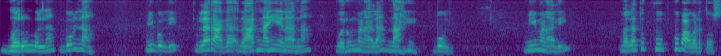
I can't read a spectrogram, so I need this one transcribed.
वरून बोलला बोल ना. मी बोलली तुला रागा राग नाही येणार ना? वरून म्हणाला नाही बोल. मी म्हणाली मला तू खूप खूप आवडतोस.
